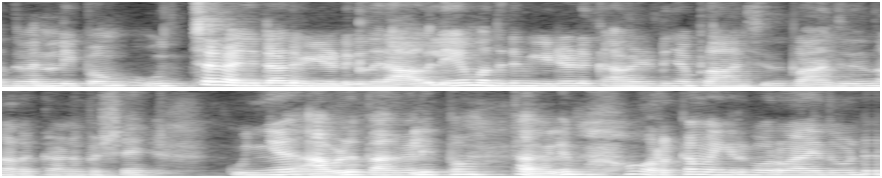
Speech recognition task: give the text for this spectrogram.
സത്യം പറഞ്ഞാൽ ഇപ്പം ഉച്ച കഴിഞ്ഞിട്ടാണ് വീഡിയോ എടുക്കുന്നത്. രാവിലെയും അതിന് വീഡിയോ എടുക്കാൻ വേണ്ടിയിട്ട് ഞാൻ പ്ലാൻ ചെയ്ത് പ്ലാൻ ചെയ്ത് നടക്കുകയാണ്. പക്ഷേ കുഞ്ഞ് അവൾ പകലിപ്പം പകലും ഉറക്കം ഭയങ്കര കുറവായതുകൊണ്ട്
